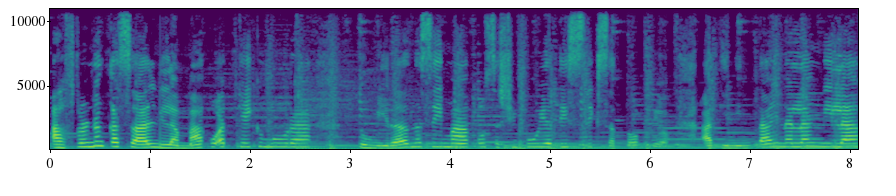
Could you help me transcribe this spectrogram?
After ng kasal nila Mako at Kei Kumura, tumira na si Mako sa Shibuya District sa Tokyo at hinintay na lang nila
